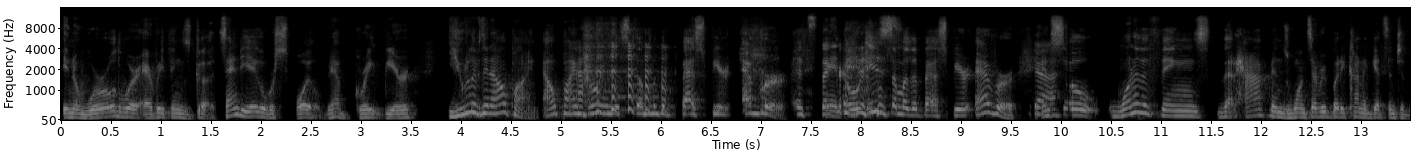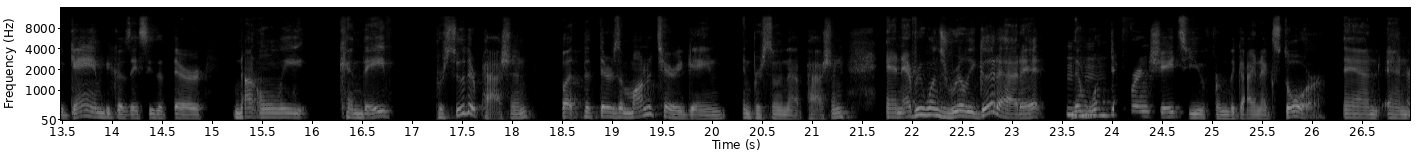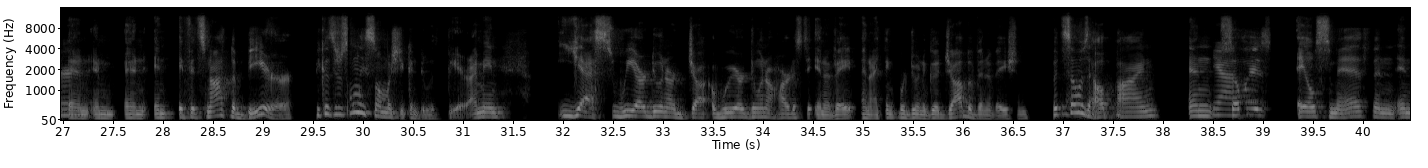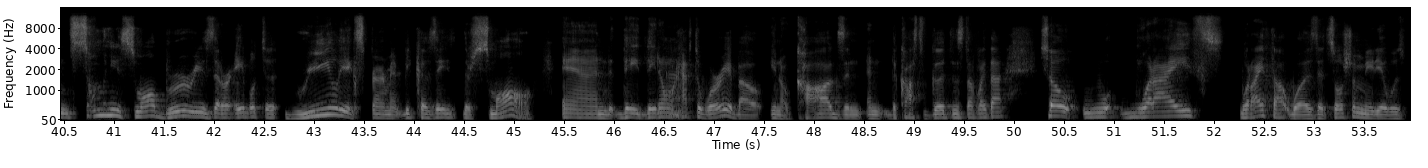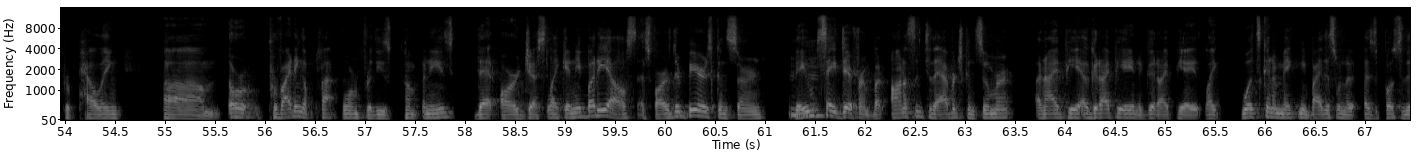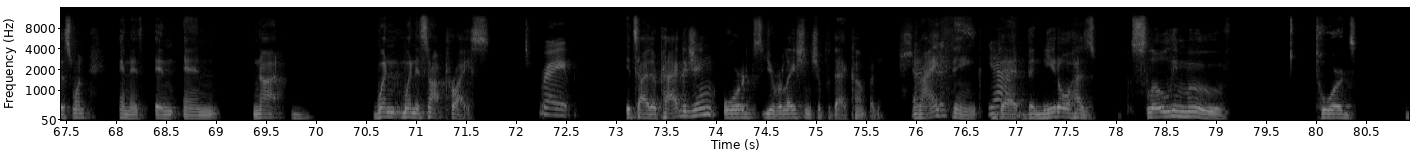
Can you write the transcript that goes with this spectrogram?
in a world where everything's good, San Diego, we're spoiled. We have great beer. You lived in Alpine. Alpine Brewing is some of the best beer ever. It's the and, or is some of the best beer ever. Yeah. And so one of the things that happens once everybody kind of gets into the game because they see that they're not only can they pursue their passion, but that there's a monetary gain in pursuing that passion and everyone's really good at it then Mhm. what differentiates you from the guy next door and and Sure. and and and and if it's not the beer because there's only so much you can do with beer i mean yes we are doing our job we are doing our hardest to innovate and i think we're doing a good job of innovation but so is alpine and Yeah. so is AleSmith and, and so many small breweries that are able to really experiment because they they're small and they they don't have to worry about you know cogs and, and the cost of goods and stuff like that. So w- what I what I thought was that social media was propelling um, or providing a platform for these companies that are just like anybody else as far as their beer is concerned. They Mhm. would say different, but honestly, to the average consumer, an IPA, a good IPA, and a good IPA, like what's going to make me buy this one as opposed to this one, and it, and and not when when it's not price, right. it's either packaging or it's your relationship with that company. and I think yeah. that the needle has slowly moved towards:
